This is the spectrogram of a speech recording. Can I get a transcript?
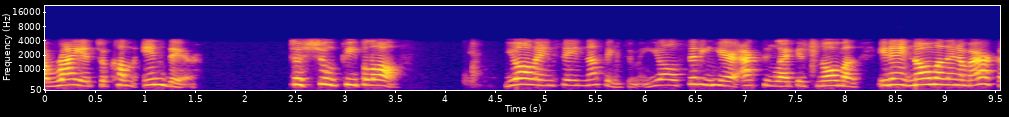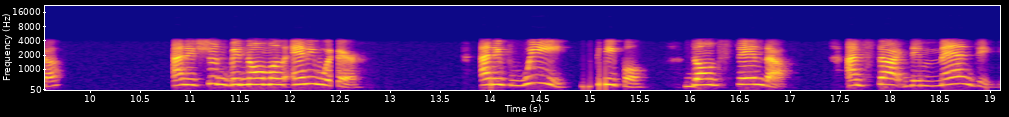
a riot to come in there to shoot people off. Y'all ain't saying nothing to me. Y'all sitting here acting like it's normal. It ain't normal in America. And it shouldn't be normal anywhere. And if we people don't stand up and start demanding,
